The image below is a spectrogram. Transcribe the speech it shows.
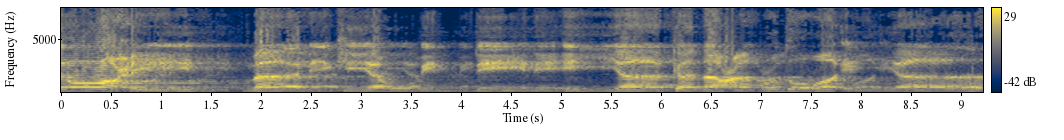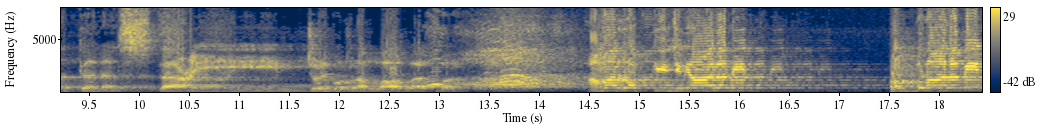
الرحيم مالك يوم الدين إياك نعبد وإياك نستعين জোরে বলুন আল্লাহু আকবার আমার রব কি, যিনি আলামিন? রব্বুল আলামিন,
